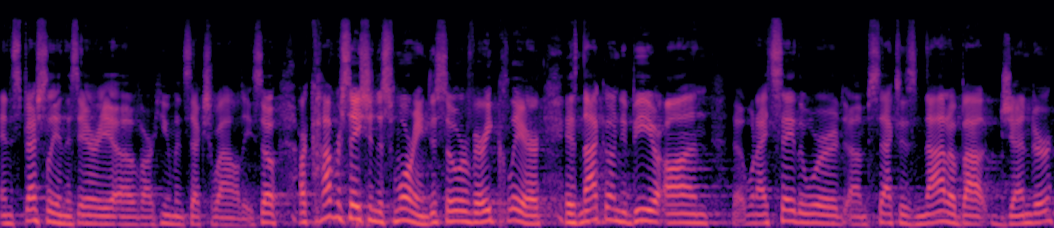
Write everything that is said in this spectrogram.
and especially in this area of our human sexuality. So, our conversation this morning, just so we're very clear, is not going to be on, uh, when I say the word um, sex, is not about gender.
